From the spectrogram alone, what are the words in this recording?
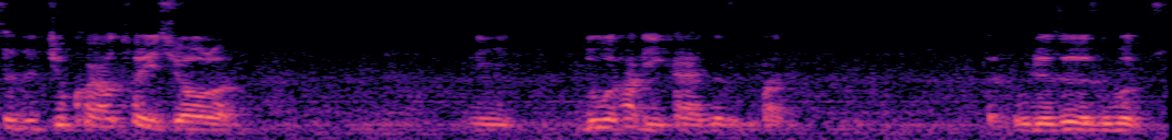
甚至就快要退休了，你如果他离开了，那怎么办？对我觉得这个是问题。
